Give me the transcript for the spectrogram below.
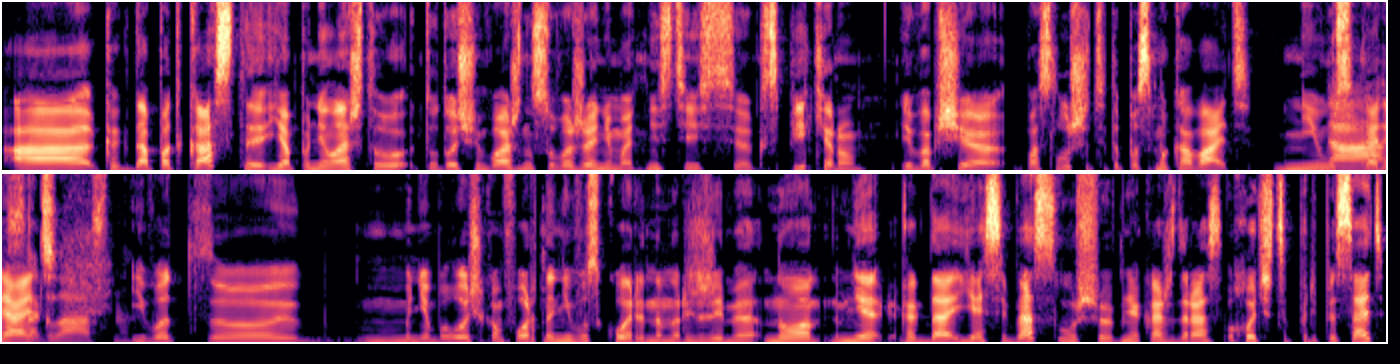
А когда подкасты, я поняла, что тут очень важно с уважением отнестись к спикеру и вообще послушать это, посмаковать, не да, ускорять. согласна. И вот э, мне было очень комфортно не в ускоренном режиме, но мне, когда я себя слушаю, мне каждый раз хочется приписать,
